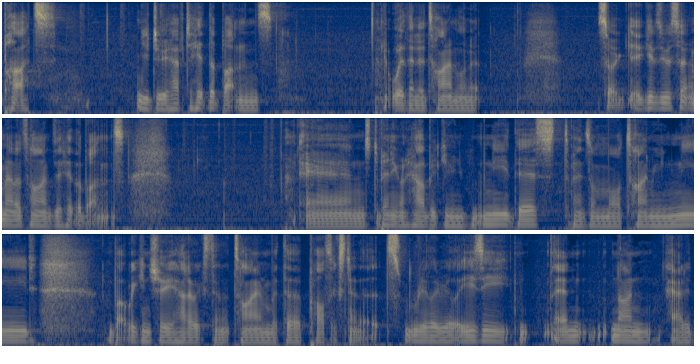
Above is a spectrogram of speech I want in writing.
but you do have to hit the buttons within a time limit. So it gives you a certain amount of time to hit the buttons. And depending on how big you need this, depends on what time you need. But we can show you how to extend the time with the pulse extender. It's really, really easy, and nine out of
